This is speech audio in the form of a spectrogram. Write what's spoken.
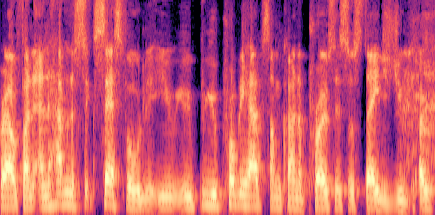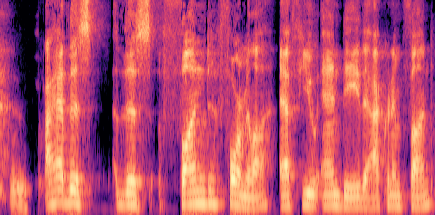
crowdfunding and having a successful? You, you you probably have some kind of process or stages you go through. I have this this fund formula, F U N D, the acronym fund.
